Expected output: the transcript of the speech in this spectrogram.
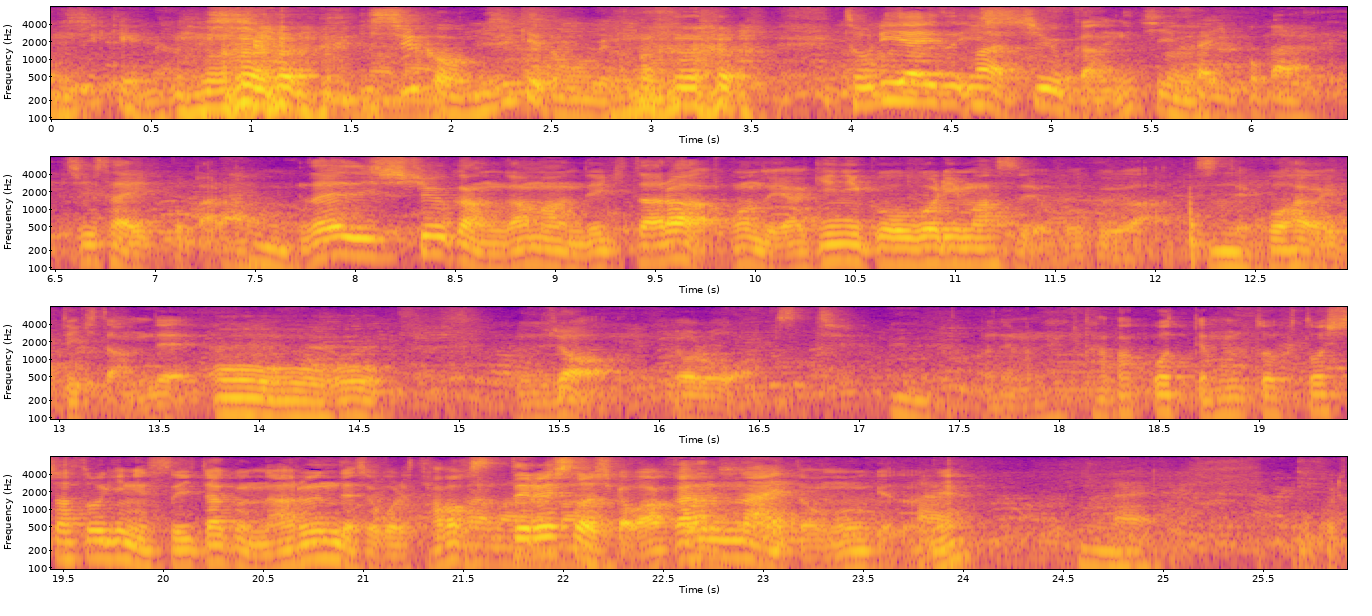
短いな。一週間も短いと思うけど。とりあえずまあ1週間ね、小さい一歩から。小さい一歩から、うんとりあえず1週間我慢できたら今度焼肉おごりますよ僕が。つって後輩が言ってきたんで、おおおじゃあやろうつって、タバコって本当ふとした時に吸いたくなるんですよ。これタバコ吸ってる人しか分かんないと思うけどね、もうこれ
